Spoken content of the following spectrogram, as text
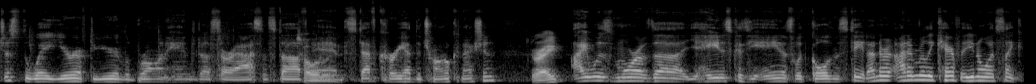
just the way year after year LeBron handed us our ass and stuff, Totally. and Steph Curry had the Toronto connection. right? I was more of the you hate us because you ain't us with Golden State. I never, I didn't really care for you know what's like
